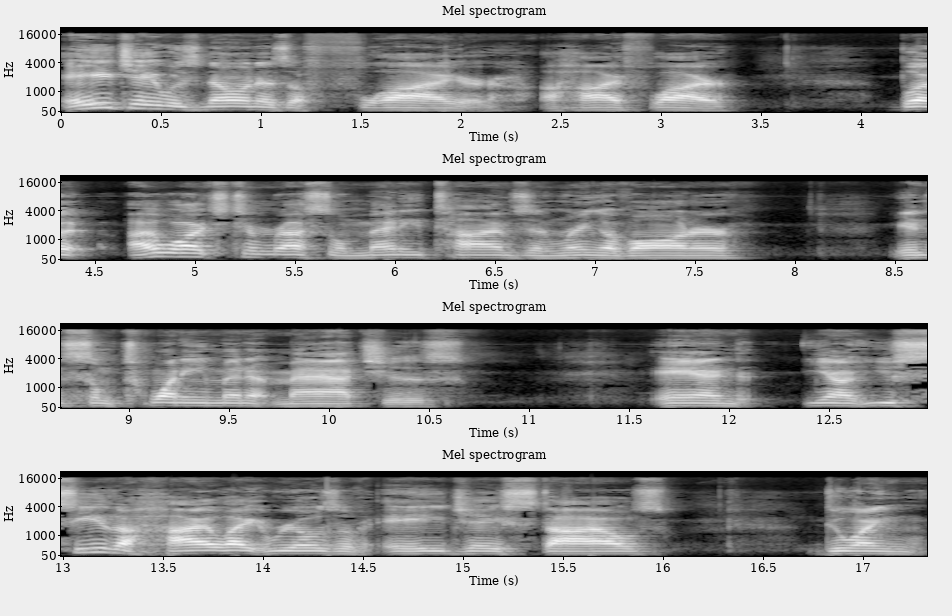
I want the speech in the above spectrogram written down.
AJ was known as a flyer, a high flyer. But I watched him wrestle many times in Ring of Honor in some 20 minute matches. And, you know, you see the highlight reels of AJ Styles doing,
